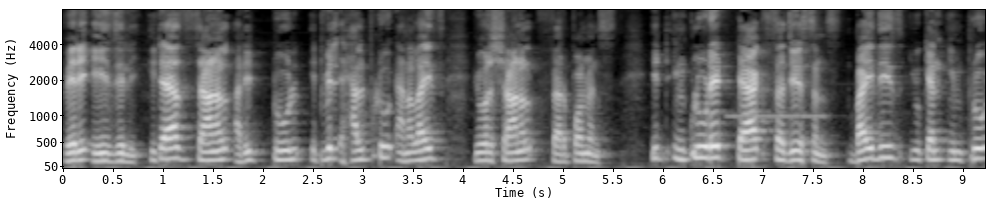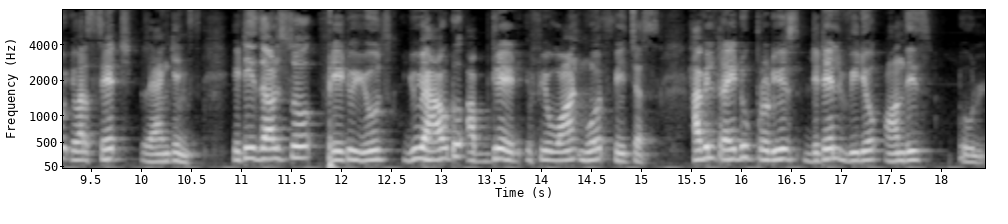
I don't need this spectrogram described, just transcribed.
very easily. It has channel edit tool. It will help to analyze your channel performance. It included tag suggestions. By this, you can improve your search rankings. It is also free to use. You have to upgrade if you want more features. I will try to produce detailed video on this tool.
